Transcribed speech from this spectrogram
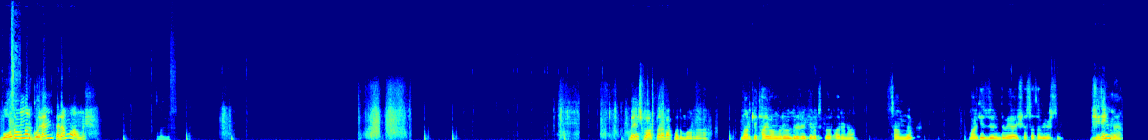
Bu adamlar golem falan mı almış? Olabilir. Ben hiç warp'lara bakmadım bu arada. Market hayvanları öldürerek yaratıklar arena. Sandık. Market üzerinde veya eşya satabilirsin. Bir şey değil mi?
